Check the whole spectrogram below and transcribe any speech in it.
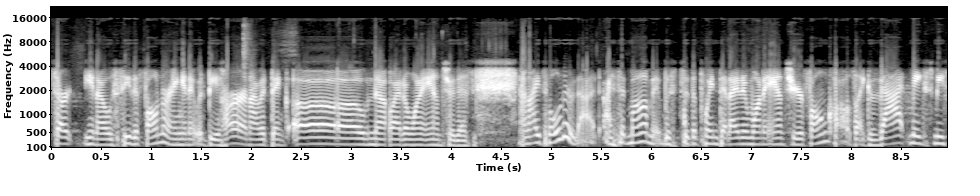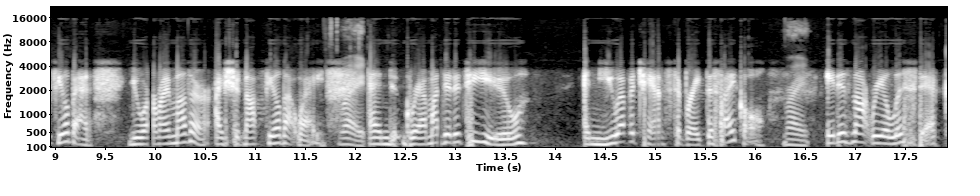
start, you know, see the phone ring and it would be her, and I would think, oh no, I don't want to answer this. And I told her that. I said, Mom, it was to the point that I didn't want to answer your phone calls. Like that makes me feel bad. You are my mother. I should not feel that way. Right. And Grandma did it to you, and you have a chance to break the cycle. Right. It is not realistic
